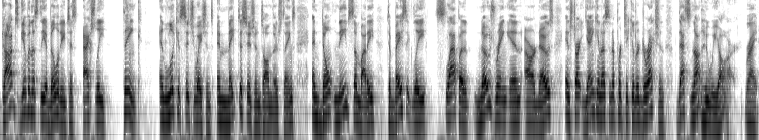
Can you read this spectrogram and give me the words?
God's given us the ability to actually think and look at situations and make decisions on those things and don't need somebody to basically slap a nose ring in our nose and start yanking us in a particular direction. That's not who we are. Right.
